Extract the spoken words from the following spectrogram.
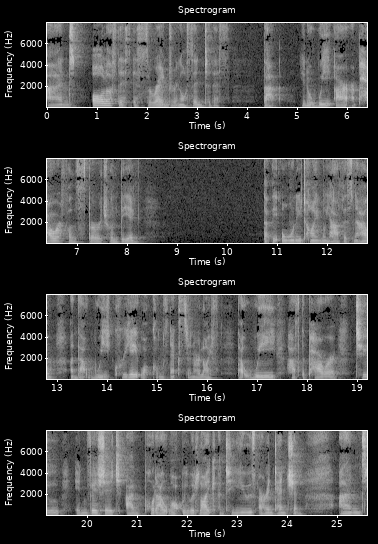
And all of this is surrendering us into this that, you know, we are a powerful spiritual being. That the only time we have is now, and that we create what comes next in our life. That we have the power to envisage and put out what we would like and to use our intention. And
